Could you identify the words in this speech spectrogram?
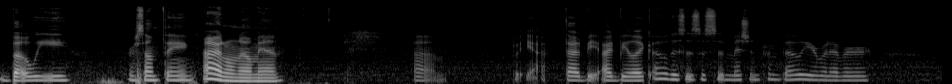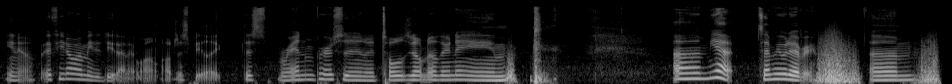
Bowie or something, I don't know, man. Um, but yeah, that'd be I'd be like, oh, this is a submission from Bowie or whatever. You know, if you don't want me to do that, I won't. I'll just be like, this random person. I totally don't know their name. um, yeah, send me whatever. Um,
